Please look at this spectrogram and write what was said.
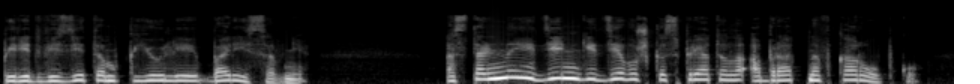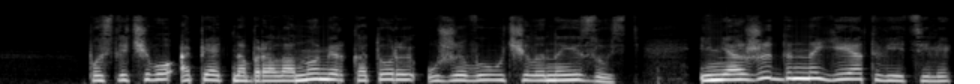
перед визитом к Юлии Борисовне. Остальные деньги девушка спрятала обратно в коробку, после чего опять набрала номер, который уже выучила наизусть, и неожиданно ей ответили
